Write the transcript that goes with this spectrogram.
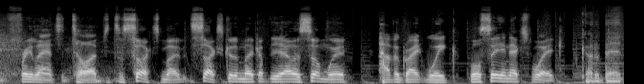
freelancer types, it sucks, mate. It sucks. Got to make up the hours somewhere. Have a great week. We'll see you next week. Go to bed.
